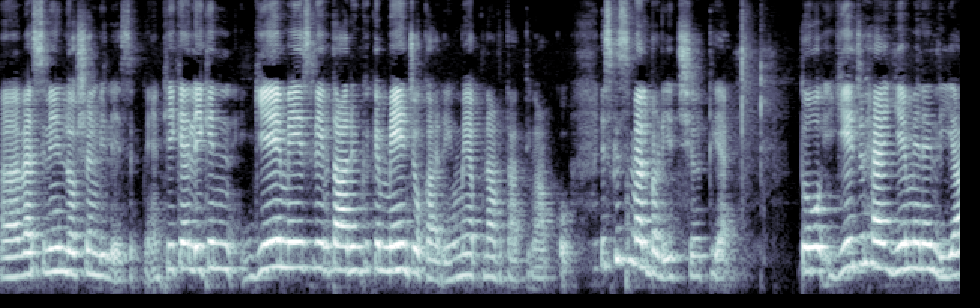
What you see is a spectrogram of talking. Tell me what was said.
वैसलिन लोशन भी ले सकते हैं, ठीक है? लेकिन ये मैं इसलिए बता रही हूँ क्योंकि मैं जो कर रही हूँ, मैं अपना बताती हूँ आपको। इसकी स्मेल बड़ी अच्छी होती है। तो ये जो है, ये मैंने लिया।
